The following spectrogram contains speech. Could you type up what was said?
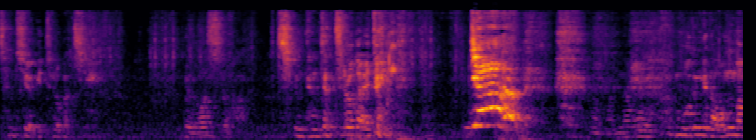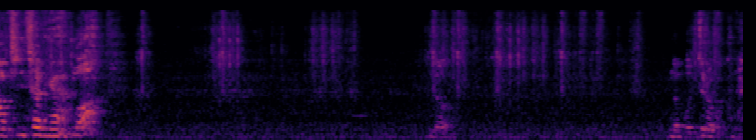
잠시 여기 들어갔지. 왜 왔어? 지금 당장 들어가야 돼. 야! 너 만나고 모든 게 다 엉망진창이야. 뭐? 너, 너 못 들어갔구나.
